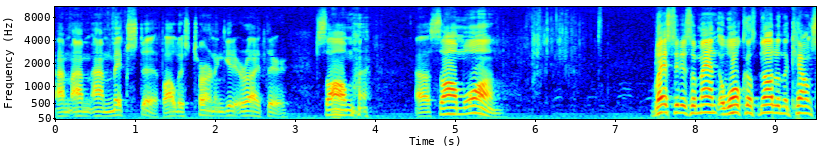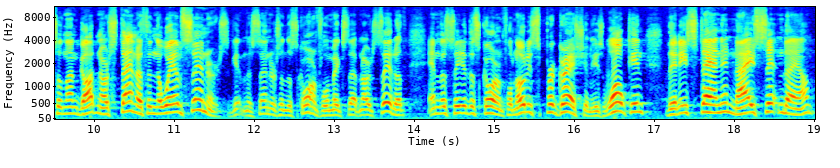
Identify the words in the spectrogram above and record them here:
I'm, I'm, I'm mixed up. I'll just turn and get it right there. Psalm, uh, Psalm 1. Blessed is a man that walketh not in the counsel of the ungodly, nor standeth in the way of sinners. Getting the sinners and the scornful mixed up, nor sitteth in the seat of the scornful. Notice the progression. He's walking, then he's standing, now he's sitting down.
